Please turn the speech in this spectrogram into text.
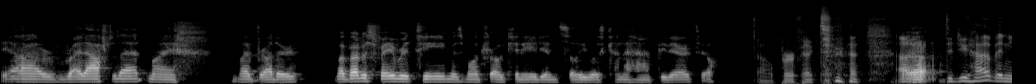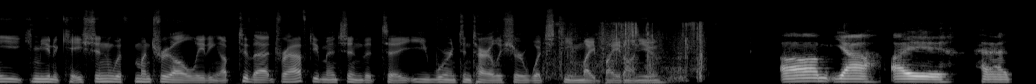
yeah, right after that, my my brother my brother's favorite team is Montreal Canadiens, so he was kind of happy there too. Oh, perfect. uh, Did you have any communication with Montreal leading up to that draft? You mentioned that uh, you weren't entirely sure which team might bite on you. Um, yeah, I had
